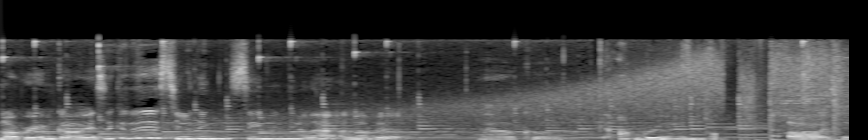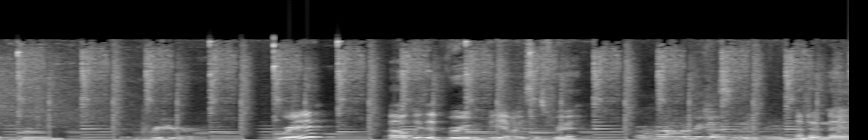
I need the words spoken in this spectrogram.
Found our room, guys. Look at this. You haven't seen anything like that? I love it. Oh, cool. Get our room. Oh, it says room. Rear. Rear? Oh, they said room. Yeah, but it says rear. Oh no, maybe that's a room. I don't know.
